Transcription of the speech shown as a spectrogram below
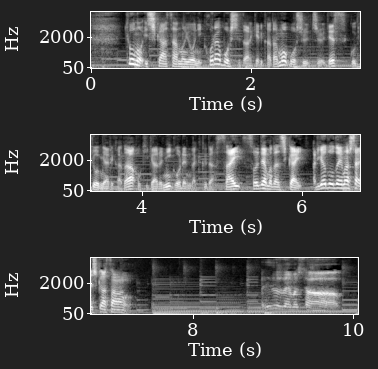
今日の石川さんのようにコラボしていただける方も募集中です。ご興味ある方はお気軽にご連絡ください。それではまた次回、ありがとうございました、石川さん。ありがとうございました。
